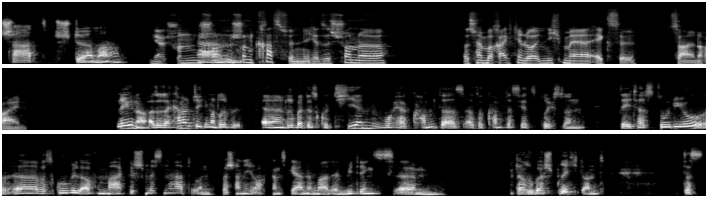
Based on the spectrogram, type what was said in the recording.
Chartstürmer. Ja, schon, schon, ähm, schon krass, finde ich. Es ist schon, äh, also scheinbar reicht den Leuten nicht mehr Excel-Zahlen rein. Nee, genau. Also da kann man natürlich immer drüber, äh, drüber diskutieren, woher kommt das? Also kommt das jetzt durch so ein Data Studio, äh, was Google auf den Markt geschmissen hat und wahrscheinlich auch ganz gerne mal in Meetings ähm, darüber spricht. Und das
